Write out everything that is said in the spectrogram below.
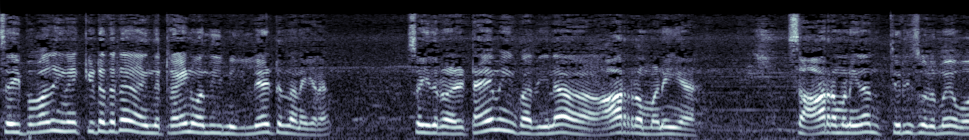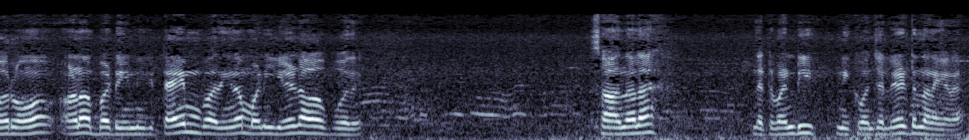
ஸோ இப்போ பார்த்தீங்கன்னா கிட்டத்தட்ட இந்த ட்ரெயின் வந்து இன்னைக்கு லேட்டுன்னு நினைக்கிறேன். ஸோ இதனோட டைமிங் பார்த்தீங்கன்னா ஆறரை மணிங்க. ஸோ ஆறரை மணிக்கு தான் திரிசூலுமே வரும். ஆனால் பட் இன்னைக்கு டைம் பார்த்தீங்கன்னா மணி ஏழாக போகுது. ஸோ அதனால் இந்த வண்டி இன்னைக்கு கொஞ்சம் லேட்டுன்னு நினைக்கிறேன்.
